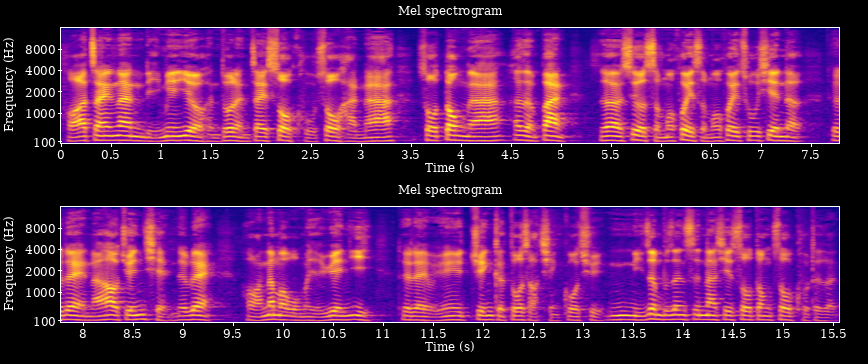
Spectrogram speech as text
好啊，灾难里面又有很多人在受苦、受寒啊、受冻啊，那怎么办？是？是有什么会什么会出现了，对不对？然后捐钱，对不对？好，那么我们也愿意，对不对？我愿意捐个多少钱过去？你认不认识那些受冻受苦的人？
